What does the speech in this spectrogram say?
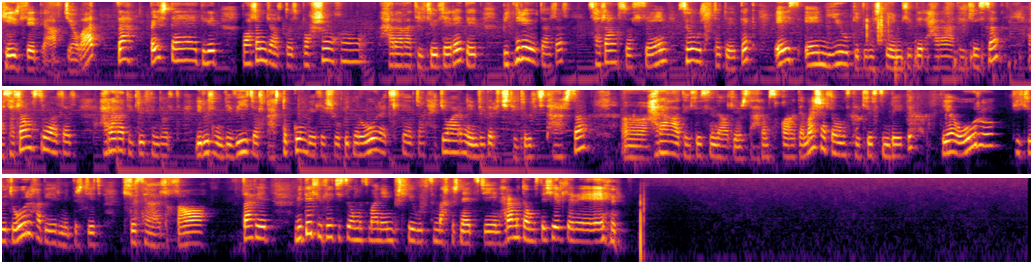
кэрлээд авч яваад За баяртай. Тэгээд боломж олдвол бушуухан хараагаа тэглүүлээрэ. Тэгээд бидний хувьд бол Солонгос улсын Сөүл хотод байдаг SNU гэдэг нэртэй эмнэлэг дээр хараагаа тэглүүлсэн. А Солонгос руу бол хараагаа тэглүүлэхэд тулд эрүүл мэндийн виз бол гардаггүй юм байлээ шүү. Бид нар өөр ажилдаа явж байгаад хажуугаар нь эмнэлэг дээр очиж тэглүүлж таарсан. А хараагаа тэглүүлсэндээ бол ерөөсө харамсахгүй байгаа. Тэгээ маш олон хүмүүс тэглүүлсэн байдаг. Тэгээ өөрөө тэглүүлж өөрийнхөө биеэр мэдэрч ээж илүү сайн ойлголоо. За тэгээд мэдээлэл хүлээж исэн хүмүүс маань энэ бичлэгийг үзсэн байх гэж найдаж байна. Харамтай хүмүүстэй шеэрлээрээ.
